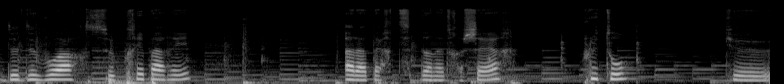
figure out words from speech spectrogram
de devoir se préparer à la perte d'un être cher plutôt que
